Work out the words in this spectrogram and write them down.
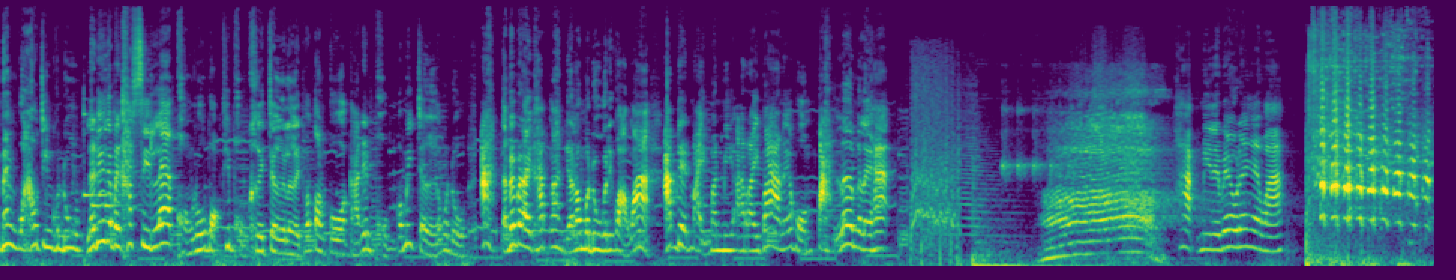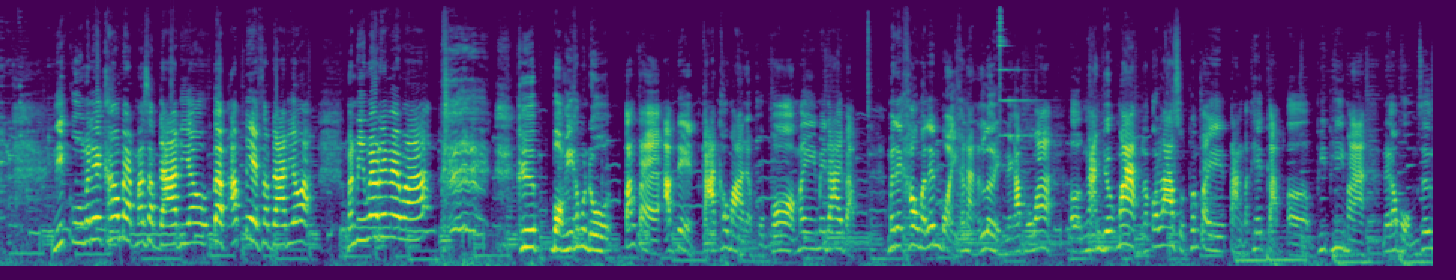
แม่งว้าวจริงคนดู และนี่จะเป็นคัตซีนแรกของโรบอกที่ผมเคยเจอเลย เพราะตอนโกอาการเด่นผมก็ไม่เจอครับคนดูอะแต่ไม่เป็นไรครับงั้นเดี๋ยวเรามาดูกันดีกว่าว่าอัปเดตใหม่มันมีอะไรบ้างนะครับผมไปเริ่มกันเลยฮะผักมีเลเวลได้ไงวะ นี่กูไม่ได้เข้าแมปมาสัปดาห์เดียว แบบอัปเดตสัปดาห์เดียวอะ่ะ มันมีเวลได้ไงวะ คือบอกงี้ครับคุณดู ตั้งแต่อัปเดตการ์ดเข้ามาเนี่ยผมก็ไม่ไม่ได้แบบไม่ได้เข้ามาเล่นบ่อยขนาดนั้นเลยนะครับเพราะว่าเอองานเยอะมากแล้วก็ล่าสุดเพิ่งไปต่างประเทศกับเออพี่ๆมานะครับผมซึ่ง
